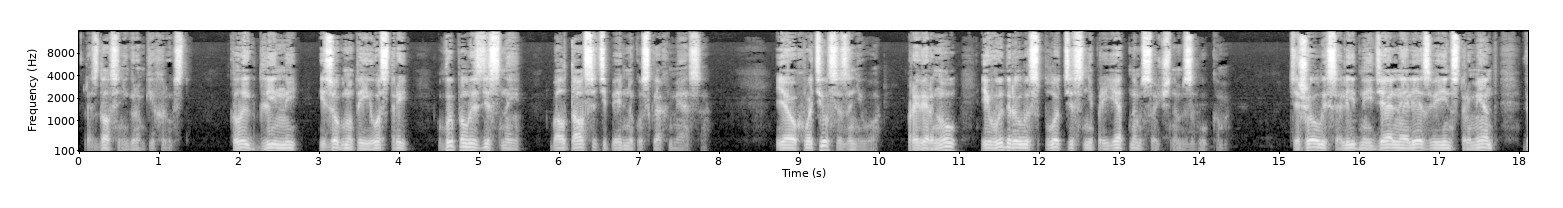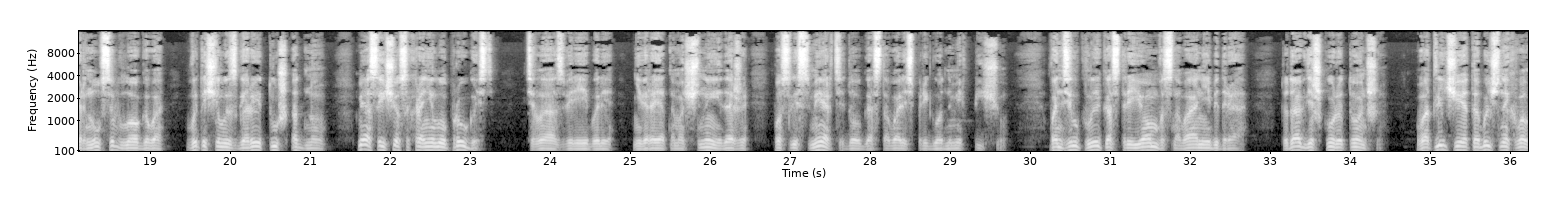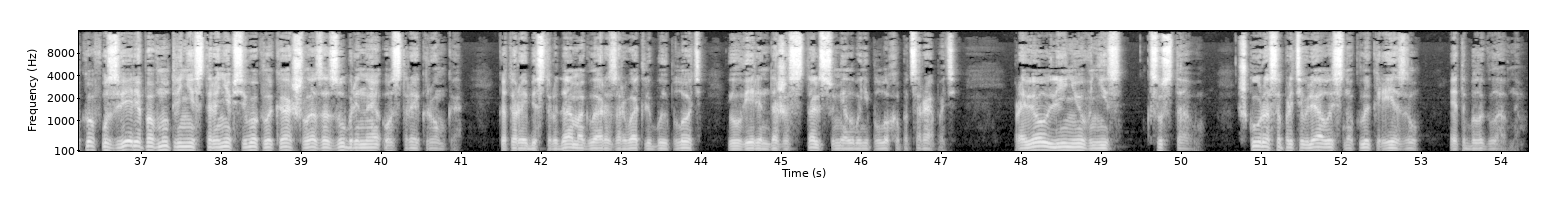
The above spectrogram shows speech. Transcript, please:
Раздался негромкий хруст. Клык длинный, изогнутый и острый, выпал из десны, болтался теперь на кусках мяса. Я ухватился за него, провернул и выдрал из плоти с неприятным сочным звуком. Тяжелый, солидный, идеальное лезвие инструмент вернулся в логово, вытащил из горы тушь одну. Мясо еще сохранило упругость. Тела зверей были невероятно мощны и даже после смерти долго оставались пригодными в пищу. Вонзил клык острием в основании бедра туда, где шкура тоньше. В отличие от обычных волков, у зверя по внутренней стороне всего клыка шла зазубренная острая кромка, которая без труда могла разорвать любую плоть, и, уверен, даже сталь сумела бы неплохо поцарапать. Провел линию вниз, к суставу. Шкура сопротивлялась, но клык резал. Это было главным.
